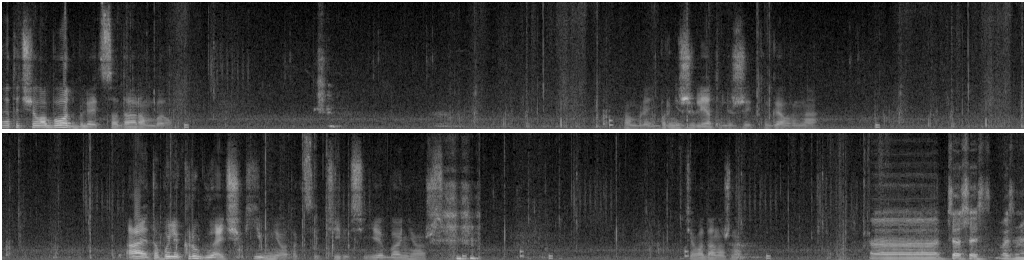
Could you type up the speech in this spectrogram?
Это челобот, блядь, с Адаром был. Там, блядь, бронежилет лежит, говна. А, это были круглые очки у него так светились. Ебанешься. Тебе вода нужна? Э, 56, возьми.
